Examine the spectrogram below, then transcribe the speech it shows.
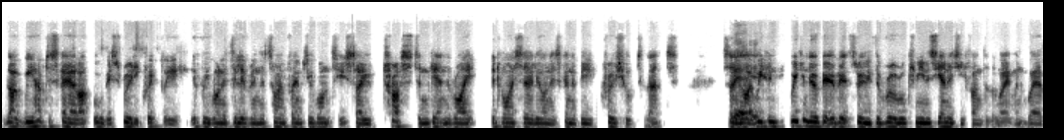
like we have to scale up all this really quickly if we want to deliver in the timeframes we want to. So trust and getting the right advice early on is going to be crucial to that. So yeah, like we can we can do a bit of it through the Rural Community Energy Fund at the moment, where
